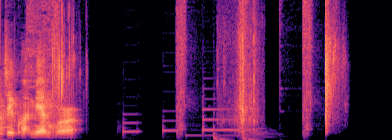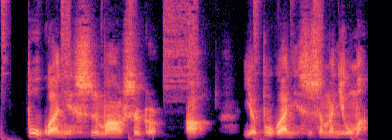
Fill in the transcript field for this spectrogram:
这款面膜，不管你是猫是狗啊，也不管你是什么牛马，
